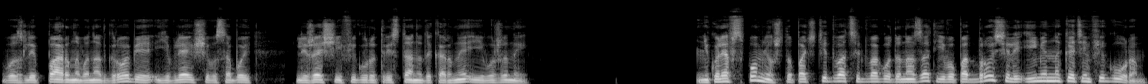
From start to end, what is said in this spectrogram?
возле парного надгробия, являющего собой лежащие фигуры Тристана де Корне и его жены. Николя вспомнил, что почти 22 года назад его подбросили именно к этим фигурам.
